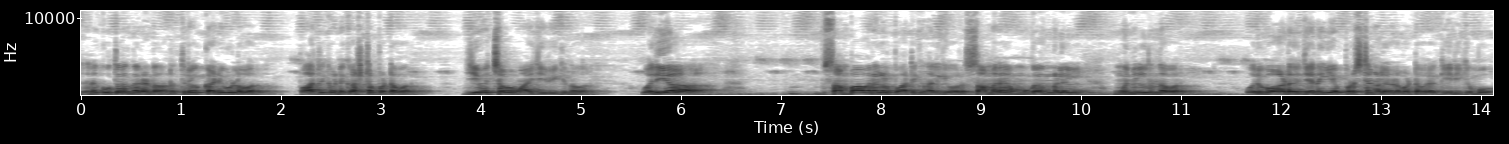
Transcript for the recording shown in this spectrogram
ഇതിനൊക്കെ ഉത്തരം തരേണ്ടതാണ്. എത്രയോ കഴിവുള്ളവർ പാർട്ടിക്ക് വേണ്ടി കഷ്ടപ്പെട്ടവർ ജീവച്ഛവമായി ജീവിക്കുന്നവർ വലിയ സംഭാവനകൾ പാർട്ടിക്ക് നൽകിയവർ സമരമുഖങ്ങളിൽ മുന്നിൽ നിന്നവർ ഒരുപാട് ജനകീയ പ്രശ്നങ്ങൾ ഇടപെട്ടവരൊക്കെ ഇരിക്കുമ്പോൾ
